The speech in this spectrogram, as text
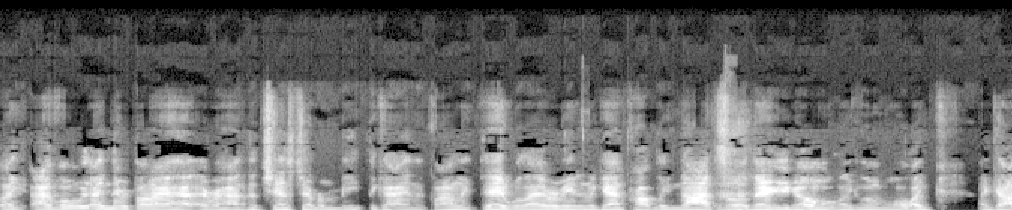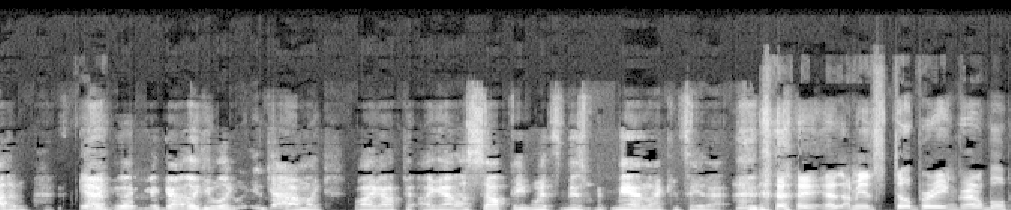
like I've always I never thought I had ever had the chance to ever meet the guy, and I finally did. Will I ever meet him again? Probably not. So there you go. Like oh, like I got him. Yeah, Like, like, I got, like people are like, what you got? I'm like, well, I got a I got a selfie with Vince McMahon. I can say that. I mean it's still pretty incredible.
